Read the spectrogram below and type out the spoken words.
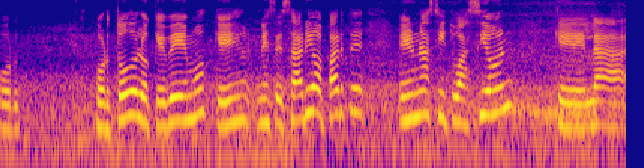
por, por todo lo que vemos que es necesario, aparte en una situación que la,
